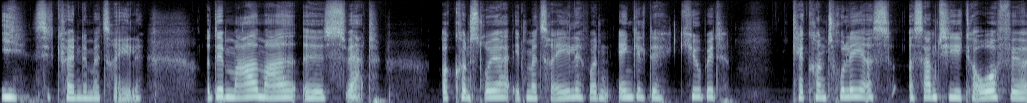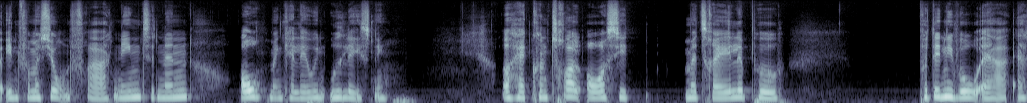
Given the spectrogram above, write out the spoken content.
i sit kvantemateriale. Og det er meget, meget øh, svært at konstruere et materiale, hvor den enkelte qubit kan kontrolleres, og samtidig kan overføre information fra den ene til den anden, og man kan lave en udlæsning. Og have kontrol over sit materiale på, på det niveau er, er,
